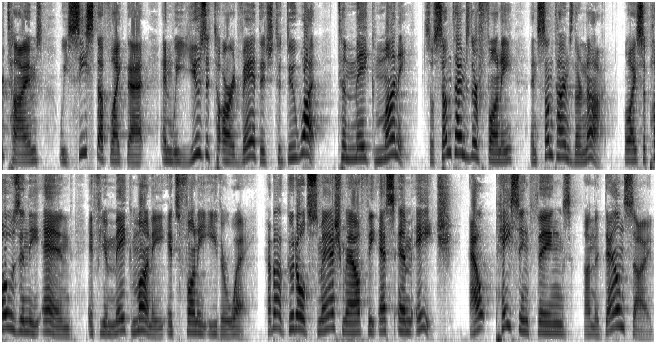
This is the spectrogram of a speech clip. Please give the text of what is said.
times we see stuff like that and we use it to our advantage to do what? To make money. So sometimes they're funny and sometimes they're not. Well, I suppose in the end, if you make money, it's funny either way. How about good old Smash Mouth, the SMH? Outpacing things on the downside.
